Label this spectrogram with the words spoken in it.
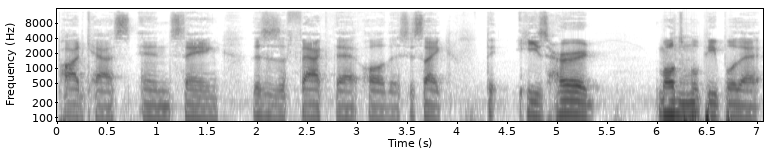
podcasts and saying this is a fact that all this. It's like th- he's heard multiple people that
